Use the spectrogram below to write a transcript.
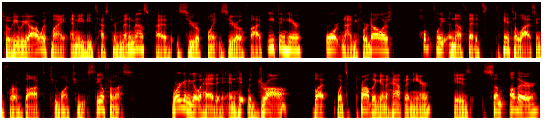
So here we are with my MEV tester MetaMask. I have 0.05 ETH in here, or $94, hopefully enough that it's tantalizing for a bot to want to steal from us. We're going to go ahead and hit withdraw, but what's probably going to happen here is some other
